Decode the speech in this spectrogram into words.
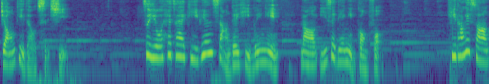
将几头刺死。只有还在欺骗上的希未人，老以色列人降服。其他的山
